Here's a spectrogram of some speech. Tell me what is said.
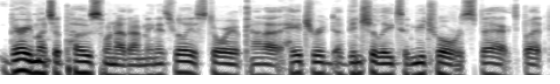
very much opposed to one another? I mean, it's really a story of kind of hatred eventually to mutual respect, but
